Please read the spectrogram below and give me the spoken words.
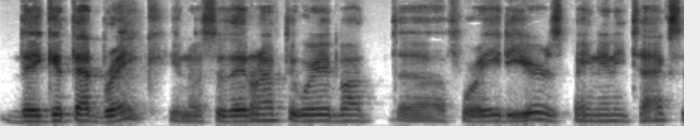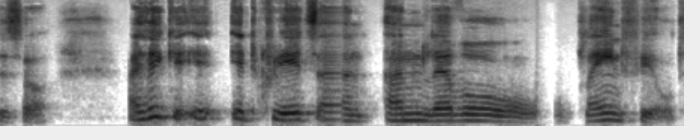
they get that break, you know, so they don't have to worry about uh, for eight years paying any taxes. So I think it, it creates an unlevel playing field.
